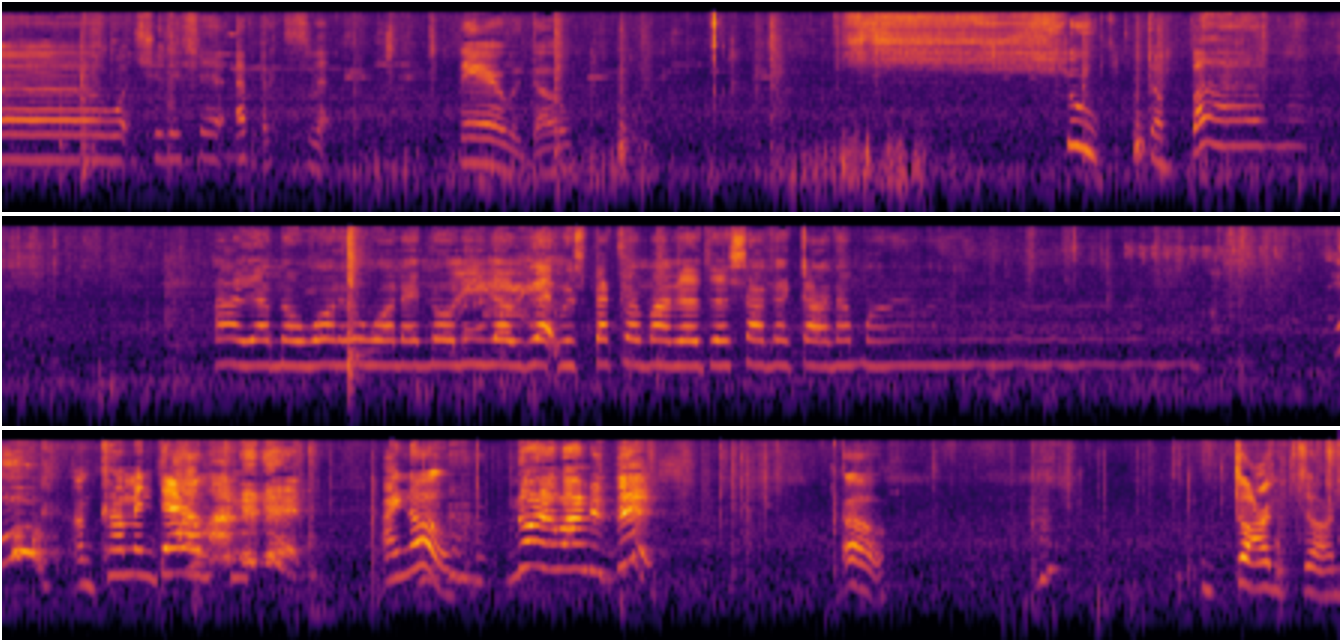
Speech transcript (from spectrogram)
uh, what should I say? Epic flip. There we go. Shoot the bomb. Am the one who want and only to get respect from under the sun and gonna I'm coming down. I landed it! I know. No, I landed this! Oh. Dun dun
